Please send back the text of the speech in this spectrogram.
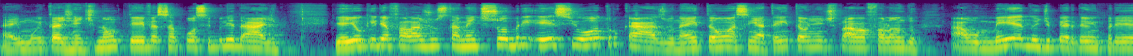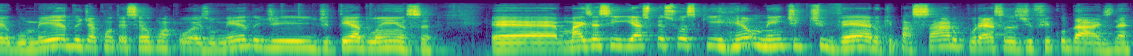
Né? E muita gente não teve essa possibilidade. E aí eu queria falar justamente sobre esse outro caso. Né? Então, assim, até então a gente estava falando ah, o medo de perder o emprego, o medo de acontecer alguma coisa, o medo de, de ter a doença. É, mas assim, e as pessoas que realmente tiveram, que passaram por essas dificuldades, né?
